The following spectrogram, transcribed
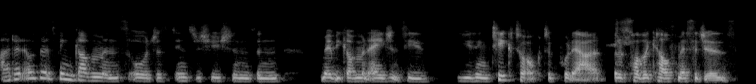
I don't know whether it's been governments or just institutions and maybe government agencies using TikTok to put out sort of public health messages.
